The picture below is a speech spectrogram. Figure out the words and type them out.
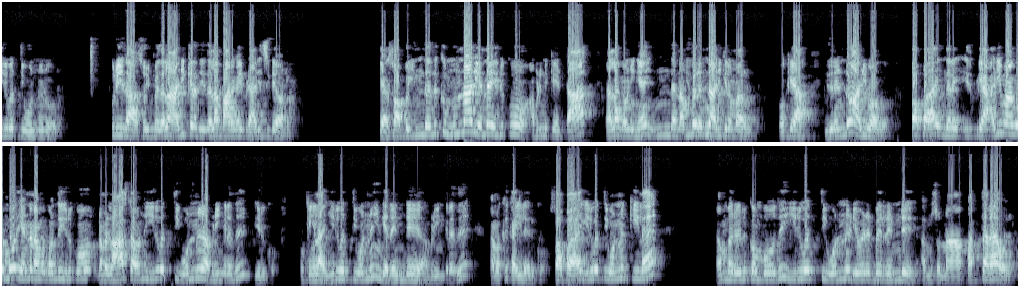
இருபத்தி ஒண்ணுன்னு வரும். புரியுதா? ஸோ இப்போ இதெல்லாம் அடிக்கிறது இதெல்லாம் பாருங்க இப்படி அடிச்சுட்டே வரலாம். ஓகே ஸோ அப்போ இந்த இதுக்கு முன்னாடி என்ன இருக்கும் அப்படின்னு கேட்டா நல்லா கவனிங்க இந்த நம்பர் இருந்து அடிக்கிற மாதிரி இருக்கும். ஓகேயா இது ரெண்டும் அடி வாங்கும். அப்ப இந்த இப்படி அடி வாங்கும் போது என்ன நமக்கு வந்து இருக்கும்? நம்ம லாஸ்டா வந்து இருபத்தி ஒன்னு அப்படிங்கிறது இருக்கும். ஓகேங்களா இருபத்தி ஒன்னு இங்க ரெண்டு அப்படிங்கிறது நமக்கு கையில இருக்கும். ஸோ அப்ப இருபத்தி ஒன்னு கீழே நம்பர் இருக்கும்போது இருபத்தி ஒன்னு டிவைடட் பை ரெண்டு அப்படின்னு சொன்னா பத்தரை வரும்.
